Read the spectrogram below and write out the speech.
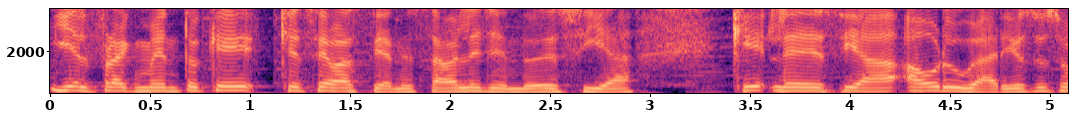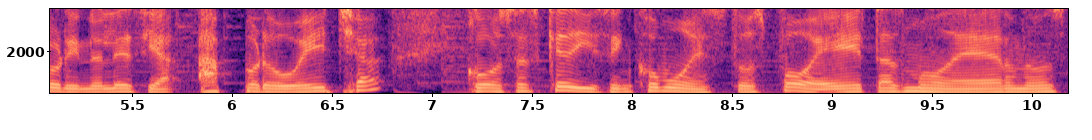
Y el fragmento que, que Sebastián estaba leyendo decía que le decía a Orugario, su sobrino, le decía, aprovecha cosas que dicen como estos poetas modernos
